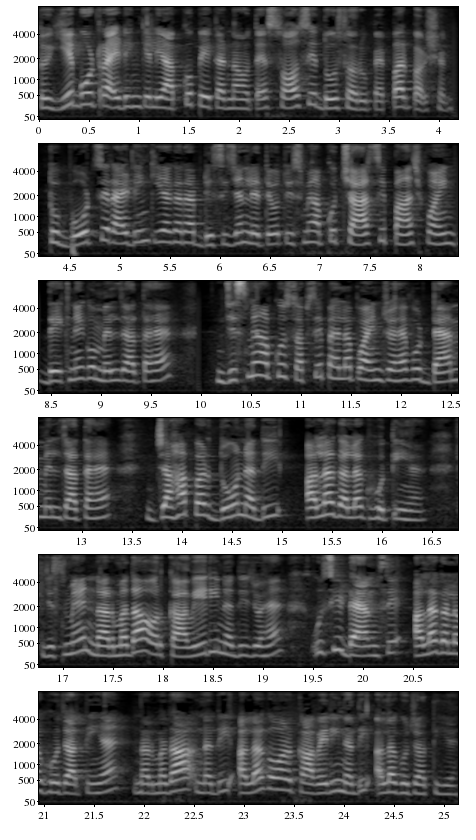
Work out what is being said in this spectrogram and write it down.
तो ये बोट राइडिंग के लिए आपको पे करना होता है सौ से दो सौ रुपए पर पर्सन तो बोट से राइडिंग की अगर आप डिसीज़न लेते हो तो इसमें आपको चार से पाँच पॉइंट देखने को मिल जाता है। जिसमें आपको सबसे पहला पॉइंट जो है वो डैम मिल जाता है, जहाँ पर दो नदी अलग अलग होती हैं, जिसमें नर्मदा और कावेरी नदी जो है उसी डैम से अलग अलग हो जाती हैं। नर्मदा नदी अलग और कावेरी नदी अलग हो जाती है।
